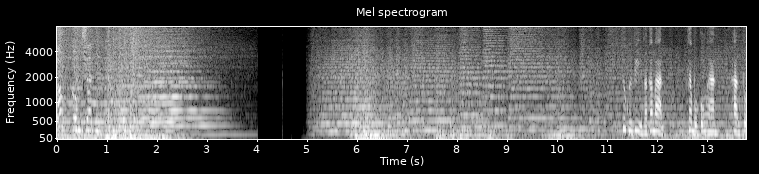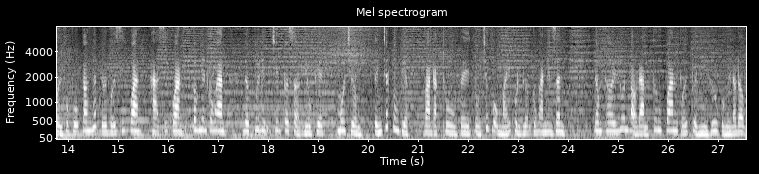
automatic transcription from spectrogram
Góc công dân. Thưa quý vị và các bạn, theo Bộ Công an, Hạn tuổi phục vụ cao nhất đối với sĩ quan, hạ sĩ quan, công nhân công an được quy định trên cơ sở điều kiện, môi trường, tính chất công việc và đặc thù về tổ chức bộ máy của lực lượng công an nhân dân, đồng thời luôn bảo đảm tương quan với tuổi nghỉ hưu của người lao động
